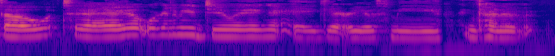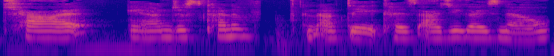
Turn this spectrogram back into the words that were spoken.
So today we're gonna be doing a get ready with me and kind of chat and just kind of an update because as you guys know,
